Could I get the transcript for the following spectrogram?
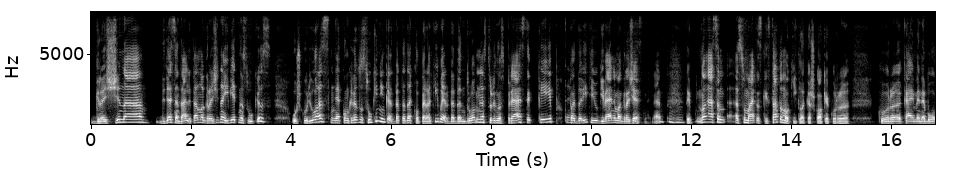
grąžina didesnę dalį pelno grąžina į vietinius ūkius už kuriuos ne konkretus ūkininkas bet tada kooperatyvai arba bendruomenės turi nuspręsti kaip padaryti jų gyvenimą gražesnį ne mhm. taip nu esam esu matęs kai stato mokyklą kažkokią kur kur kaime nebuvo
